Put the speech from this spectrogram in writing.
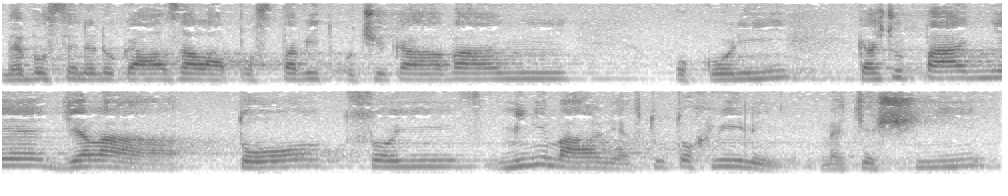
nebo se nedokázala postavit očekávání okolí. Každopádně dělá to, co jí minimálně v tuto chvíli netěší,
